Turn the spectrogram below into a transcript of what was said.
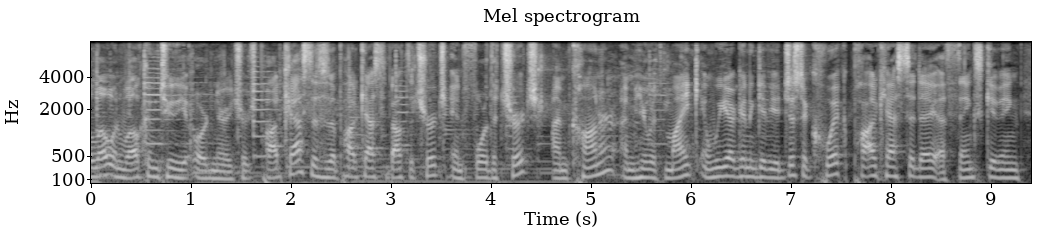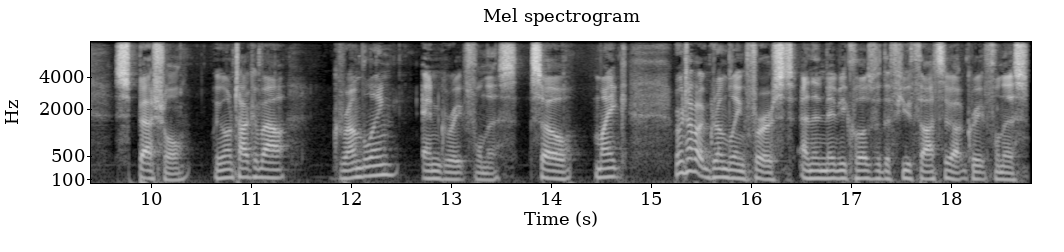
Hello and welcome to the Ordinary Church Podcast. This is a podcast about the church and for the church. I'm Connor. I'm here with Mike, and we are going to give you just a quick podcast today, a Thanksgiving special. We want to talk about grumbling and gratefulness. So, Mike, we're going to talk about grumbling first, and then maybe close with a few thoughts about gratefulness.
